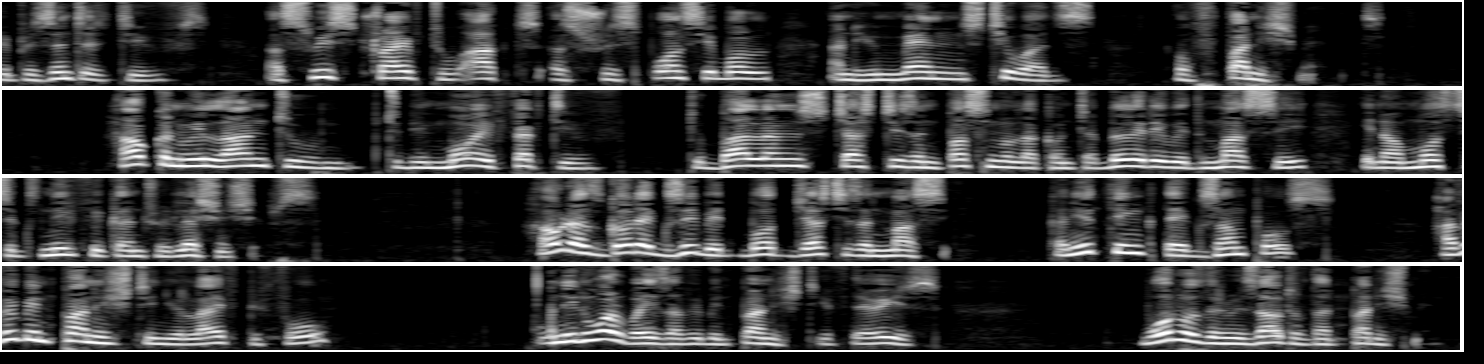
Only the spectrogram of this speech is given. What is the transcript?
representatives as we strive to act as responsible and humane stewards of punishment. How can we learn to, to be more effective to balance justice and personal accountability with mercy in our most significant relationships? How does God exhibit both justice and mercy? Can you think the examples? Have you been punished in your life before? And in what ways have you been punished, if there is? What was the result of that punishment?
